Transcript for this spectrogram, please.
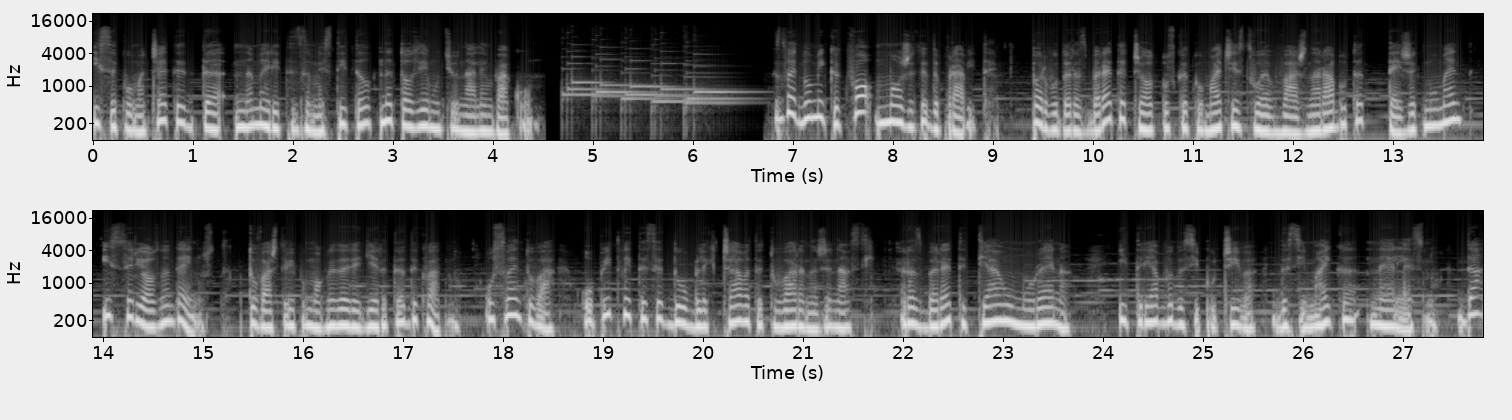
и се помъчете да намерите заместител на този емоционален вакуум. С две думи, какво можете да правите? Първо да разберете, че отпускът по майчинство е важна работа, тежък момент и сериозна дейност. Това ще ви помогне да реагирате адекватно. Освен това, опитвайте се да облегчавате товара на жена си. Разберете, тя е уморена – и трябва да си почива. Да си майка не е лесно. Да,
